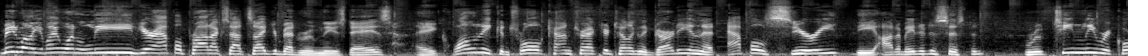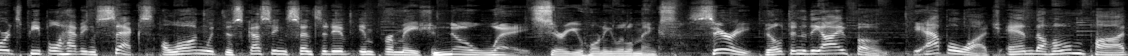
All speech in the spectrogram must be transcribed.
Meanwhile, you might want to leave your Apple products outside your bedroom these days. A quality control contractor telling The Guardian that Apple's Siri, the automated assistant, routinely records people having sex along with discussing sensitive information. no way. Siri, you horny little minx. Siri, built into the iPhone, the Apple Watch, and the HomePod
